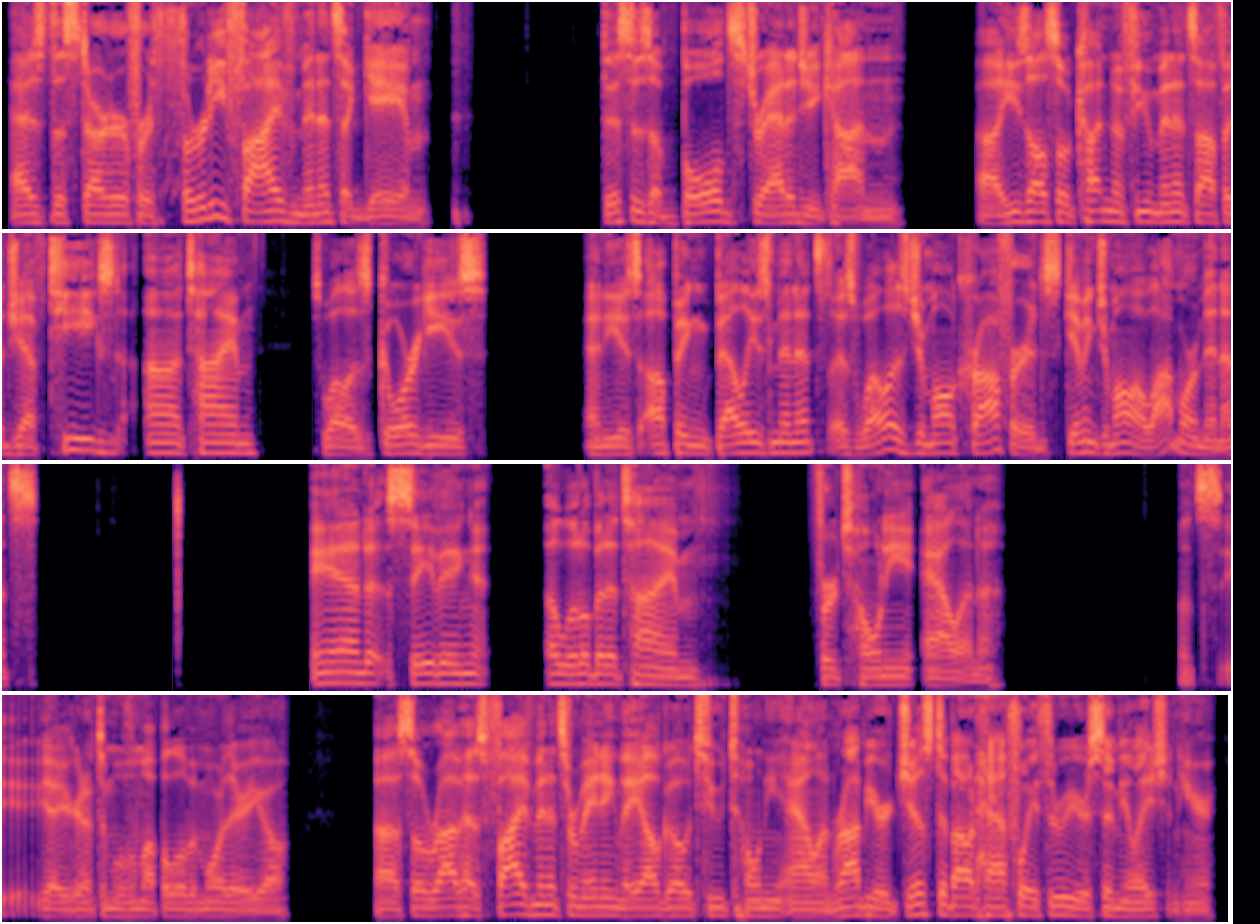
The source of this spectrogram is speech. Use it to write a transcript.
as the starter for 35 minutes a game. This is a bold strategy, Cotton. Uh, he's also cutting a few minutes off of Jeff Teague's uh, time, as well as Gorgui's, and he is upping Belly's minutes as well as Jamal Crawford's, giving Jamal a lot more minutes and saving a little bit of time for Tony Allen. Let's see. Yeah, you're going to have to move him up a little bit more. There you go. Uh, so Rob has five minutes remaining. They all go to Tony Allen. Rob, you're just about halfway through your simulation here.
